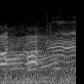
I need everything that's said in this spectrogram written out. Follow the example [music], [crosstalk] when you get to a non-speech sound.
Yeah. [laughs]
